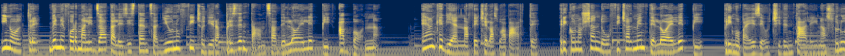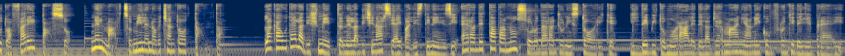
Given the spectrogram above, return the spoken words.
Inoltre venne formalizzata l'esistenza di un ufficio di rappresentanza dell'OLP a Bonn. E anche Vienna fece la sua parte, riconoscendo ufficialmente l'OLP, primo paese occidentale in assoluto a fare il passo, nel marzo 1980. La cautela di Schmidt nell'avvicinarsi ai palestinesi era dettata non solo da ragioni storiche, il debito morale della Germania nei confronti degli ebrei,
